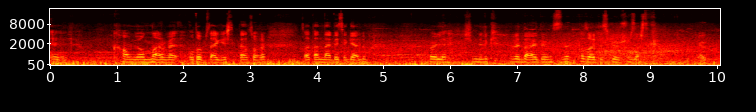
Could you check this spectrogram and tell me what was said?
e, kamyonlar ve otobüsler geçtikten sonra zaten neredeyse geldim. Böyle şimdilik veda ediyorum size. Pazartesi görüşürüz artık. Yok.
